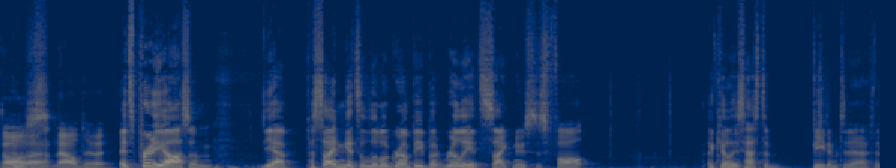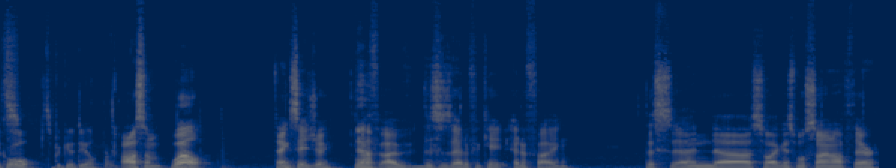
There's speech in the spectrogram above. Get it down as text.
Oh, that, will do it. It's pretty awesome. Yeah, Poseidon gets a little grumpy, but really it's Cycnus' fault. Achilles has to beat him to death. It's, cool. It's a good deal. Awesome. Well, thanks, AJ. Yeah. I've, I've, this is edifying. This and uh, so I guess we'll sign off there.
